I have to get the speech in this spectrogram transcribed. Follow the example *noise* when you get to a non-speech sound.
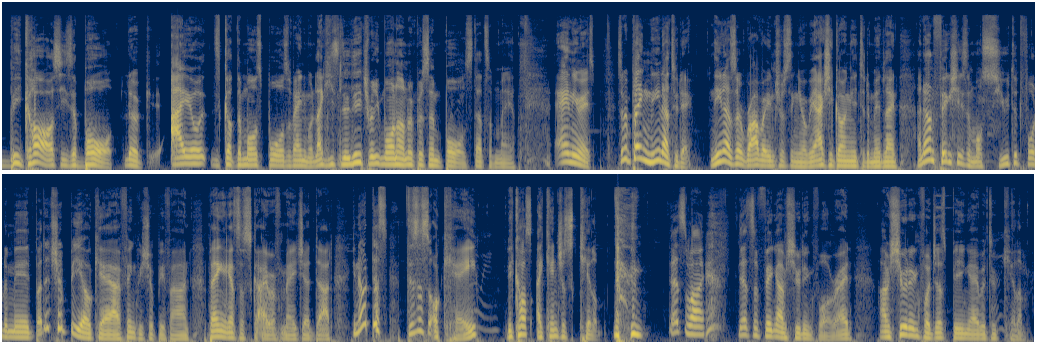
Because he's a ball. Look, Io's got the most balls of anyone. Like, he's literally 100% balls. That's a male. Anyways, so we're playing Lina today. Lina's a rather interesting hero. We're actually going into the mid lane. I don't think she's the most suited for the mid, but it should be okay. I think we should be fine. Playing against a Skywrath mage at that. You know, this, this is okay, because I can just kill him. *laughs* that's why, that's the thing I'm shooting for, right? I'm shooting for just being able to kill him.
